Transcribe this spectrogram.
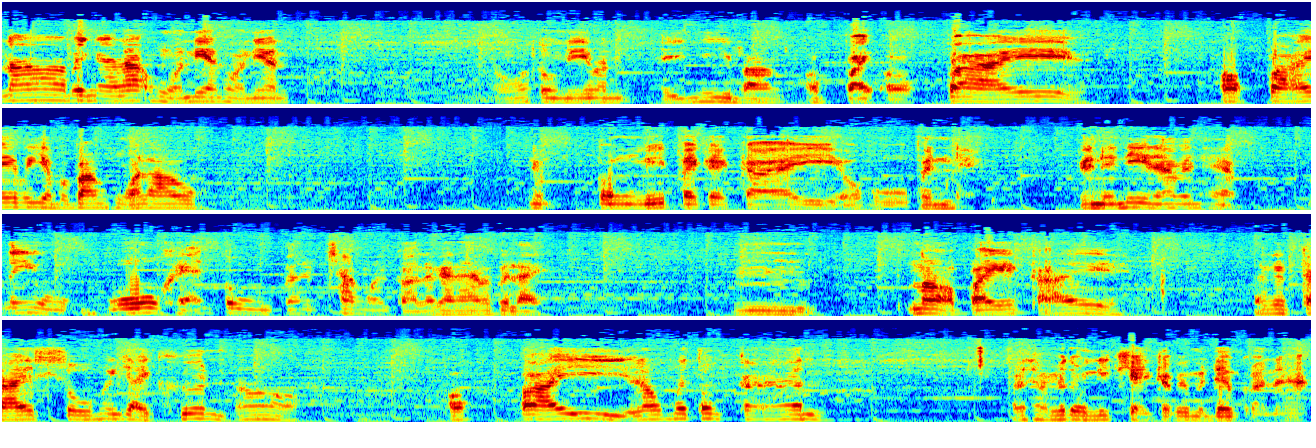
หน้าเป็นไงละหัวเนียนหัวเนียน โอ้ตรงนี้มันไอ้นี่บางออกไปออกไป ออกไปไม่อย่ามาบังหัวเราเนี่ยตรงนี้ไปไกลๆโอ้โหเป็น เป็นไอ้นี่นะเป็นแถบนี่โอ้แขนตูก็ช่างมันก่อนแล้วกันนะไม่เป็นไร อืมนอกไปไกลๆไปไกลๆซูมให้ใหญ่ขึ้นอ้อออกไปเราไม่ต้องการเราทำให้ตรงนี้แขนกลับไปเหมือนเดิมก่อนนะฮะ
